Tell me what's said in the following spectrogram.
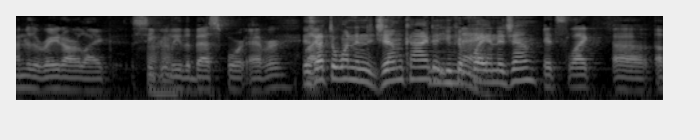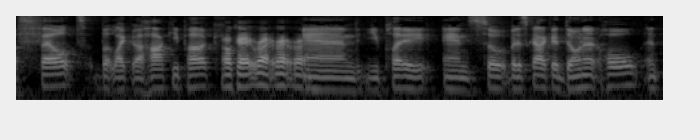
under the radar, like secretly uh-huh. the best sport ever. Is like, that the one in the gym kind of? You can play in the gym. It's like uh, a felt, but like a hockey puck. Okay, right, right, right. And you play, and so, but it's got like a donut hole in,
